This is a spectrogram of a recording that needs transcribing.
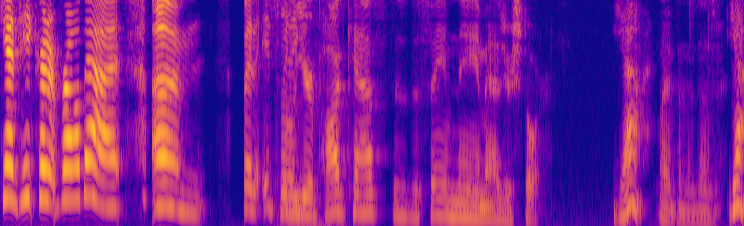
Can't take credit for all that. Um, but it's so ex- your podcast is the same name as your store, yeah, Life in the Desert. yeah.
